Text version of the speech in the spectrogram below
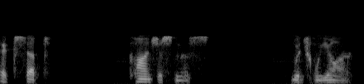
except consciousness, which we are.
